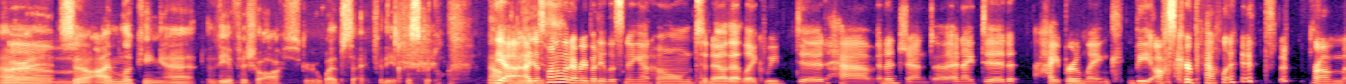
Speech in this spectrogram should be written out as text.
All right. Um, so I'm looking at the official Oscar website for the official. Yeah i just want to let everybody listening at home to know that like we did have an agenda and i did hyperlink the oscar ballot from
